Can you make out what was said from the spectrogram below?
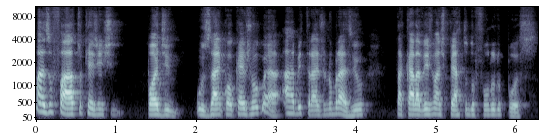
Mas o fato que a gente pode usar em qualquer jogo é a arbitragem no Brasil está cada vez mais perto do fundo do poço.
